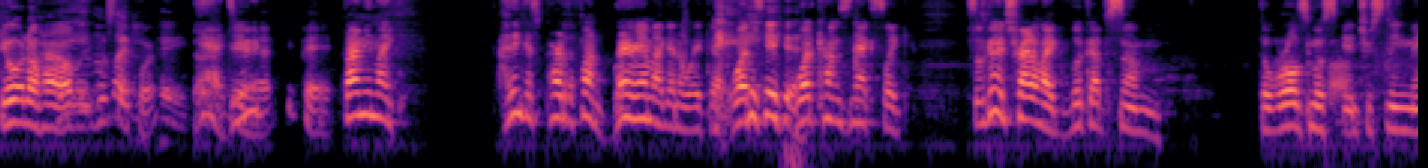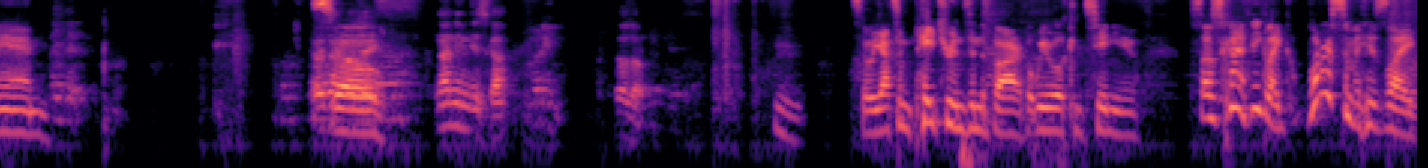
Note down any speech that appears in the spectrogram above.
you won't know how. but He'll Looks stay like for it. paid. Yeah, dude. Yeah, you pay. But I mean, like, I think that's part of the fun. Where am I going to wake up? What's, Yeah. What comes next? Like, so I was going to try to like look up some the world's most interesting man. So, 何人ですかどうぞ。 so we got some patrons in the bar, but we will continue. So I was kind of thinking, like, what are some of his like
